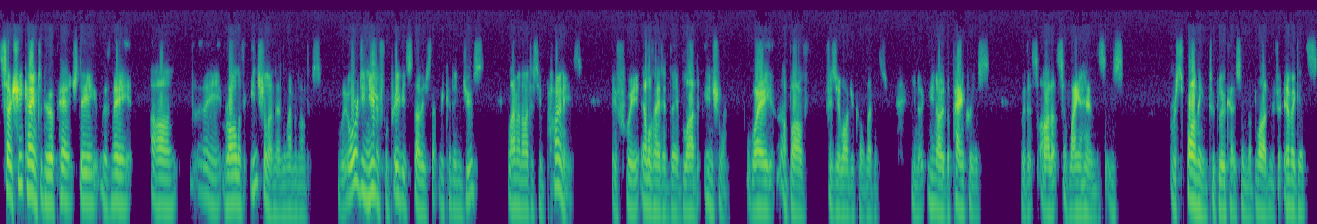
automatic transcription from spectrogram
so she came to do a PhD with me on the role of insulin in laminitis. We already knew from previous studies that we could induce laminitis in ponies if we elevated their blood insulin way above physiological levels. You know, you know the pancreas with its islets of Langerhans is responding to glucose in the blood. If it ever gets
